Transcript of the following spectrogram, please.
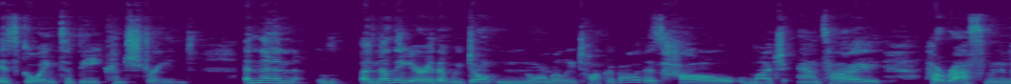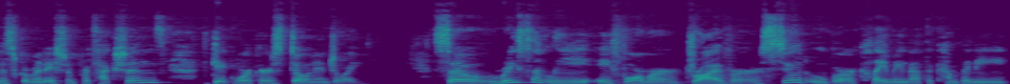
is going to be constrained. And then another area that we don't normally talk about is how much anti harassment and discrimination protections gig workers don't enjoy so recently, a former driver sued Uber, claiming that the company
